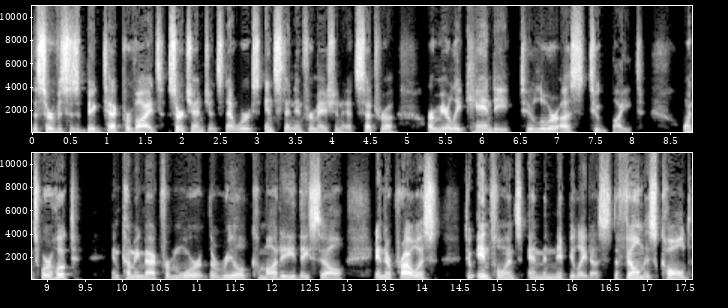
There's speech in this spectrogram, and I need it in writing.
The services big tech provides, search engines, networks, instant information, etc., are merely candy to lure us to bite. Once we're hooked and coming back for more, the real commodity they sell in their prowess to influence and manipulate us. The film is called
